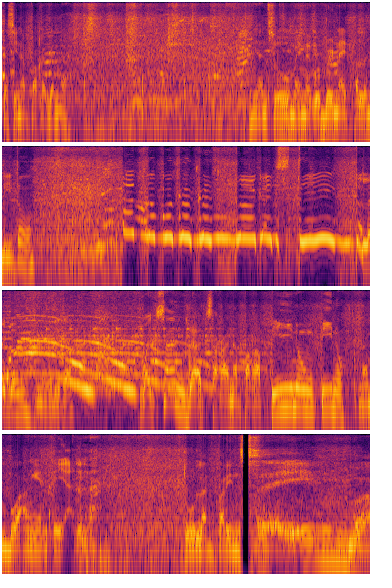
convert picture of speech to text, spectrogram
Kasi napakaganda. Yan, so may nag-overnight pala dito. At napakaganda, kastig! Talagang, ano dito? White sand at saka napaka-pinong-pino ng buhangin. Ayan. Tulad pa rin sa iba.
